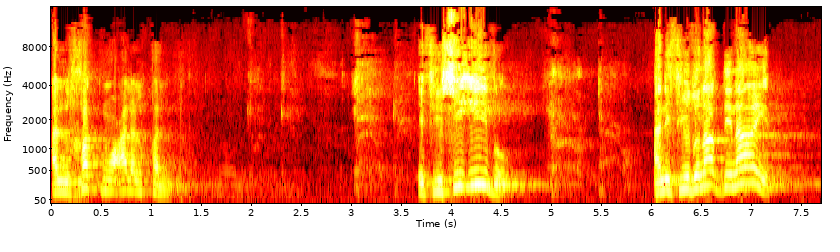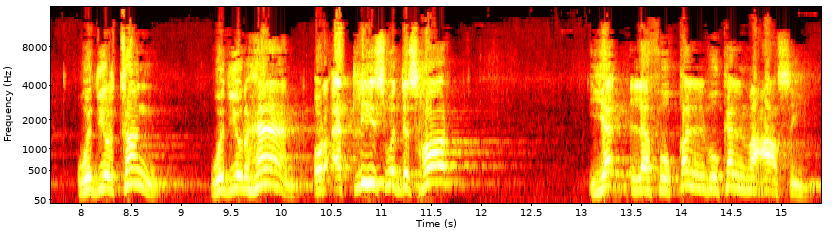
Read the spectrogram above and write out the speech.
Al-khatmu ala al-qalb. If you see evil, and if you do not deny it with your tongue, with your hand, or at least with this heart, يَأْلَفُ قَلْبُكَ الْمَعَاصِي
